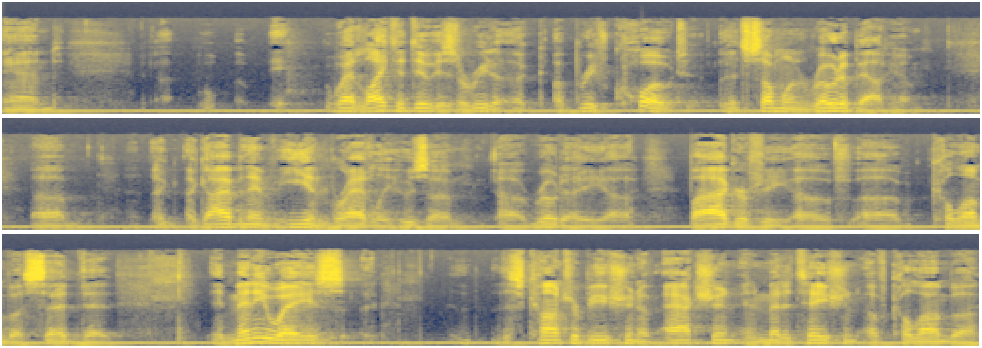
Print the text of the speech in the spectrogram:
And what I'd like to do is to read a, a brief quote that someone wrote about him. Um, a, a, guy by the name of Ian Bradley, who's a, uh, wrote a uh, biography of uh, Columba, said that in many ways, this contribution of action and meditation of Columba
